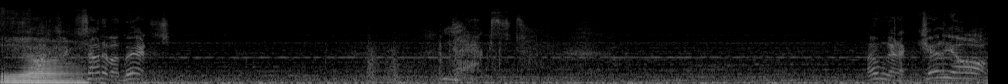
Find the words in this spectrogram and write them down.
Ja... kill you all!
